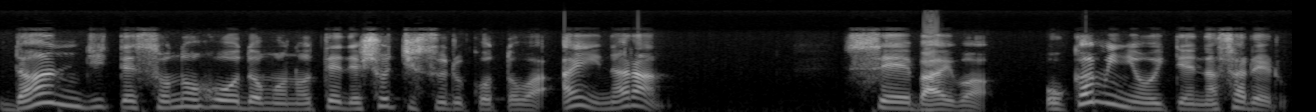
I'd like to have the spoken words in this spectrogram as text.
断じてその方どもの手で処置することは相ならん。成敗はお上においてなされる。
